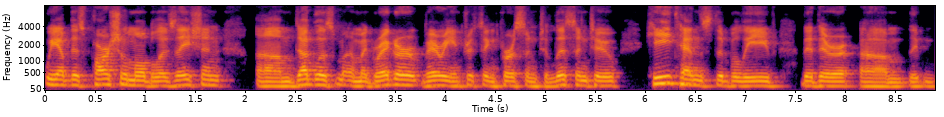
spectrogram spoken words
we have this partial mobilization. Um, Douglas Macgregor, very interesting person to listen to. He tends to believe that there, um, the,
